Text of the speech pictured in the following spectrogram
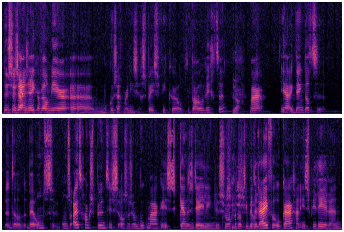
Dus er zijn zeker wel meer boeken zeg maar, die zich specifiek op de bouw richten. Maar ja, ik denk dat, dat bij ons, ons uitgangspunt is, als we zo'n boek maken, is kennisdeling. Dus zorgen Precies, dat die bedrijven elkaar gaan inspireren. En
